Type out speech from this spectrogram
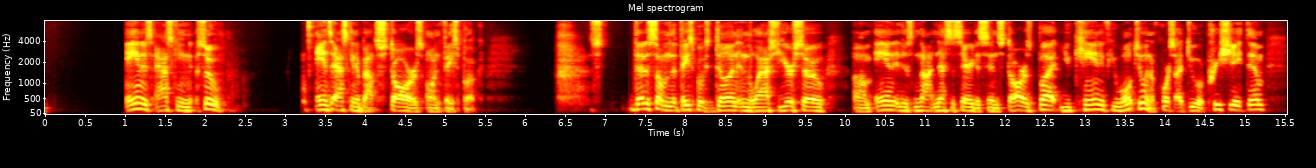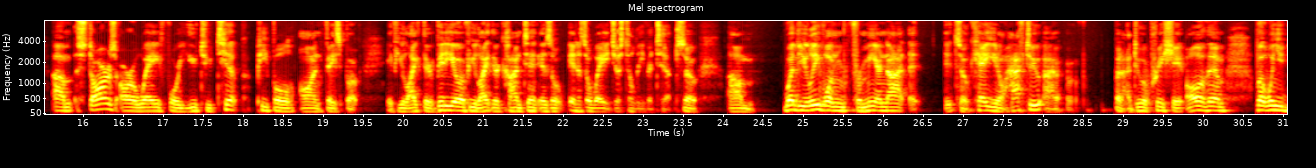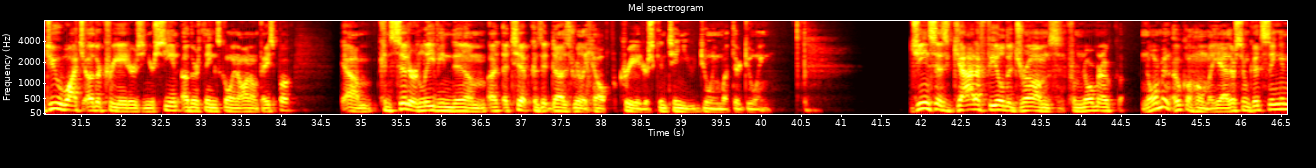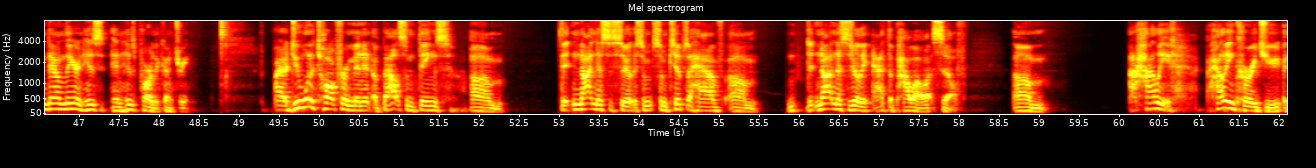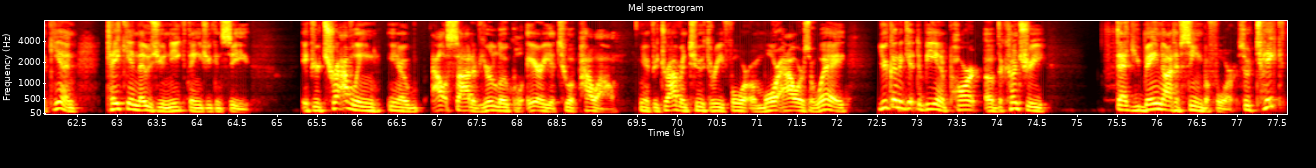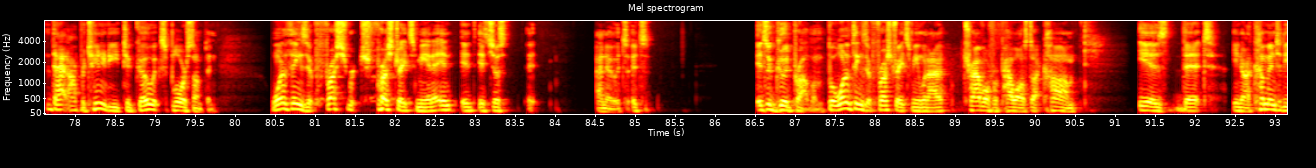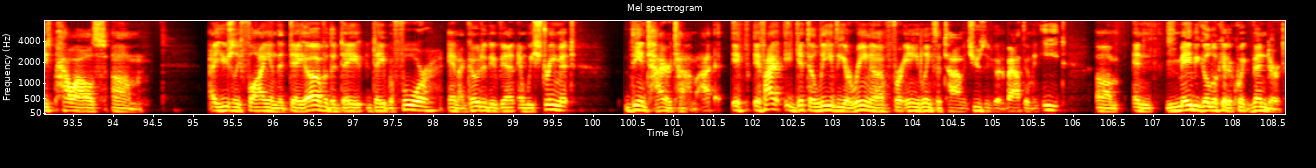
Anne is asking, so Anne's asking about stars on Facebook. That is something that Facebook's done in the last year or so. Um, and it is not necessary to send stars, but you can if you want to. And of course, I do appreciate them. Um, stars are a way for you to tip people on Facebook. If you like their video, if you like their content, is it is a way just to leave a tip. So um, whether you leave one for me or not, it's okay. You don't have to. I, but I do appreciate all of them. But when you do watch other creators and you're seeing other things going on on Facebook, um, consider leaving them a, a tip because it does really help creators continue doing what they're doing. Gene says, "Gotta feel the drums from Norman, Norman, Oklahoma. Yeah, there's some good singing down there in his in his part of the country. I do want to talk for a minute about some things um, that not necessarily some some tips I have um, not necessarily at the powwow itself. Um, I highly highly encourage you again take in those unique things you can see. If you're traveling, you know, outside of your local area to a powwow, you know, if you're driving two, three, four, or more hours away, you're going to get to be in a part of the country that you may not have seen before. So take that opportunity to go explore something. One of the things that frust- frustrates me, and it, it, it's just, it, I know it's it's it's a good problem, but one of the things that frustrates me when I travel for powwows.com is that you know I come into these powwows. Um, I usually fly in the day of or the day day before, and I go to the event and we stream it the entire time. I, if if I get to leave the arena for any length of time, it's usually to go to the bathroom and eat, um, and maybe go look at a quick vendor.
